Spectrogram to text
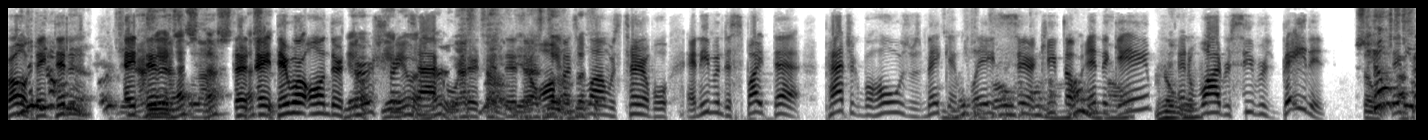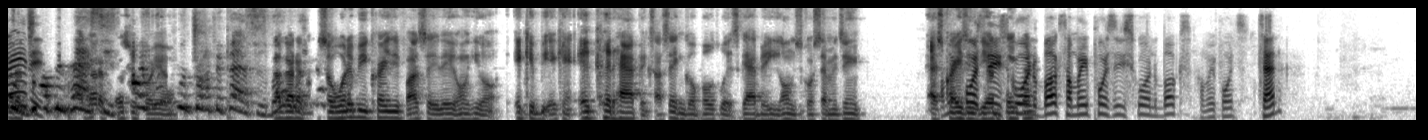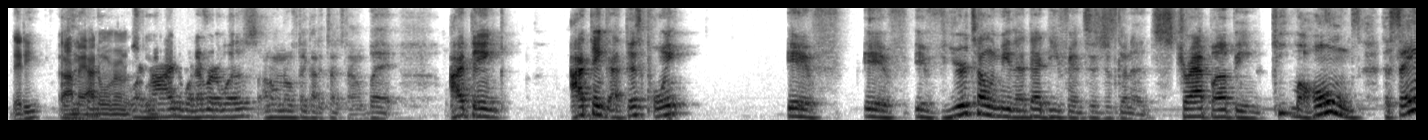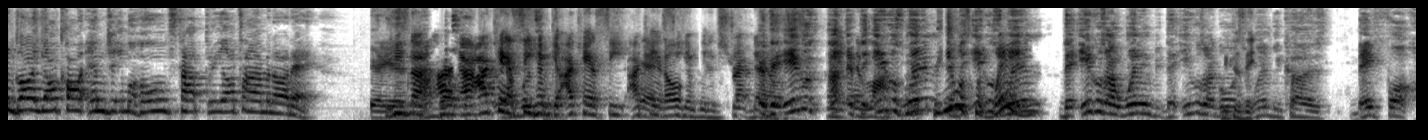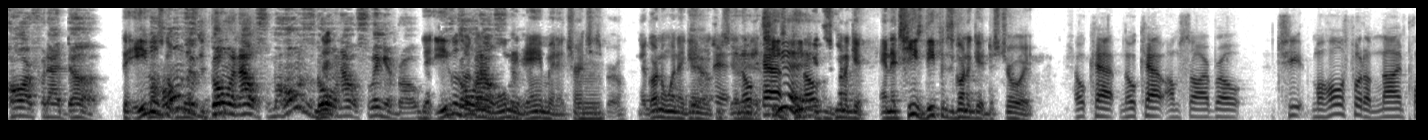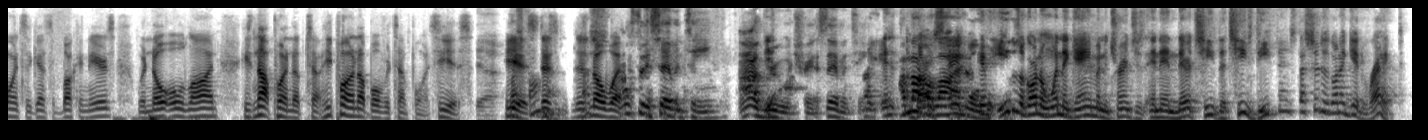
Bro, Were they not didn't. They didn't- Yeah, that's that's a lot. that's, They, they, were on their third yeah, string tackle. hurt. Their, their, Yeah, their that's tough. offensive line was terrible, and even despite that, Patrick Mahomes was making making plays to and keep the them money, in the bro. game, and the wide receivers baited. so Kelce they was dropping I got a passes. question for I you. was dropping passes, bro. I gotta. So would it be crazy if I say they only? He, on- it could be. It can. It could happen. Cause I say it can go both ways. Gabby, he only scored seventeen. That's How many crazy. points Do did he score in the? Bucks? How many points did he score in the Bucks? How many points? Ten. Did he? Was I mean, I don't remember. or nine, whatever it was. I don't know if they got a touchdown, but I think, I think at this point, if if if you're telling me that that defense is just gonna strap up and keep Mahomes, the same guy y'all call MJ Mahomes top three all time and all that, Yeah, yeah, he's not. I, I, I can't see him. Get, I can't see. I Yeah, can't no. see him getting strapped down. If the Eagles, and- if the. Eagles win, The if Eagles the Eagles win. win, the Eagles are winning. The Eagles are going Because to they- win because they fought hard for that dub. The Eagles. Mahomes is going out. Mahomes is The- going out swinging, bro. The He's Eagles are going to out win the swinging. game in the trenches, mm-hmm. bro. They're going to win the game in the Yeah. trenches, Yeah, and no the cap, Chiefs no- defense is going to get, and the Chiefs defense is going to get destroyed. No cap, no cap. I'm sorry, bro. Chief, Mahomes put up nine points against the Buccaneers with no O line. He's not putting up ten. He's putting up over ten points. He is. Yeah. He That's is. fine. There's there's That's- no way. I'll say 17. I agree Yeah. with Trent. 17. Like, it, I'm not but gonna lie, saying, though, if- the Eagles are going to win the game in the trenches, and then their Chief, the Chiefs defense, that shit is going to get wrecked.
